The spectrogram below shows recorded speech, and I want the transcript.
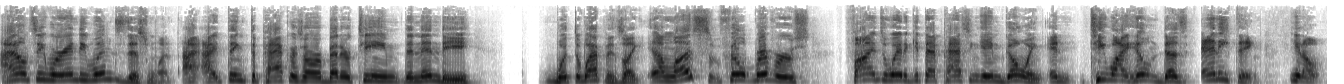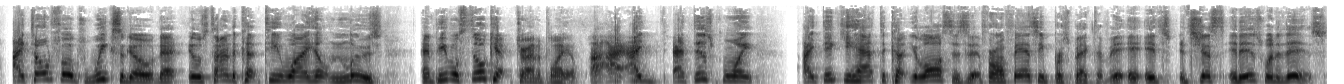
I don't see where Indy wins this one. I, I think the Packers are a better team than Indy with the weapons. Like unless Philip Rivers finds a way to get that passing game going and T.Y. Hilton does anything. You know, I told folks weeks ago that it was time to cut T.Y. Hilton loose, and people still kept trying to play him. I, I, I at this point, I think you have to cut your losses from a fantasy perspective. It, it, it's it's just it is what it is.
